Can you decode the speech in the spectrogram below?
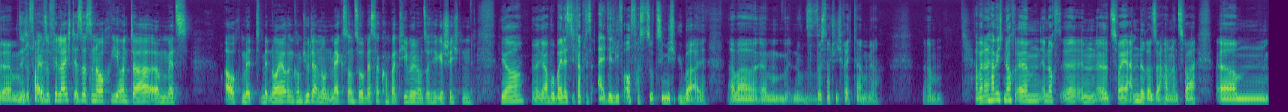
ähm, Sich, gefallen. also vielleicht ist dann auch hier und da ähm, jetzt auch mit, mit neueren Computern und Macs und so besser kompatibel und solche Geschichten. Ja, ja, ja. Wobei das, ich glaube, das alte lief auch fast so ziemlich überall. Aber ähm, du wirst natürlich recht haben, ja. Ähm, aber dann habe ich noch, ähm, noch äh, in, äh, zwei andere Sachen. Und zwar ähm,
